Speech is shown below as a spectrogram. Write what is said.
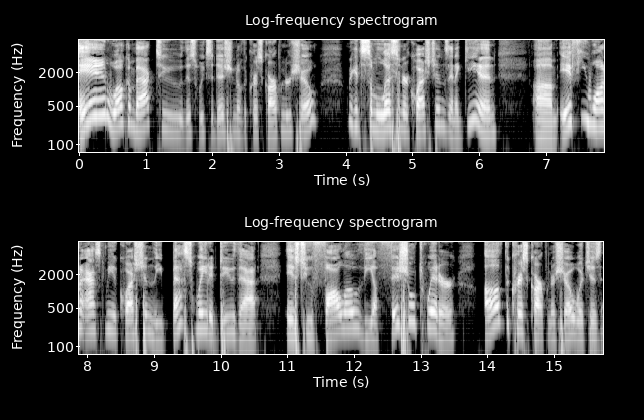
And welcome back to this week's edition of the Chris Carpenter Show. We're going to get to some listener questions. And again, um, if you want to ask me a question, the best way to do that is to follow the official Twitter of the Chris Carpenter Show, which is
